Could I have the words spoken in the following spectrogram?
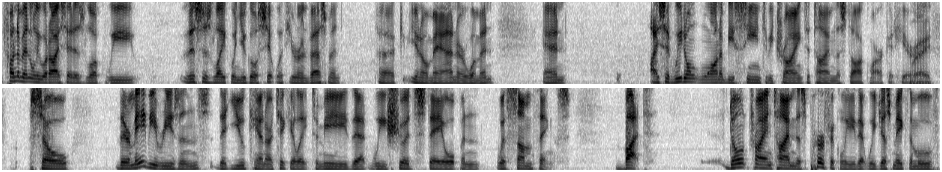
Fundamentally, what I said is, look, we this is like when you go sit with your investment, uh, you know, man or woman, and I said we don't want to be seen to be trying to time the stock market here. right. So there may be reasons that you can articulate to me that we should stay open with some things. But don't try and time this perfectly that we just make the move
